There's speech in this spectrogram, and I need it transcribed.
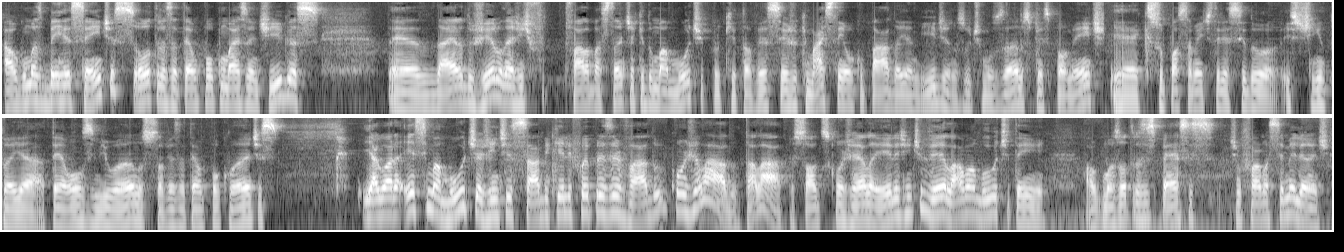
algumas bem recentes, outras até um pouco mais antigas, é, da era do gelo, né? A gente fala bastante aqui do mamute, porque talvez seja o que mais tenha ocupado aí a mídia nos últimos anos, principalmente, é, que supostamente teria sido extinto aí até 11 mil anos, talvez até um pouco antes. E agora, esse mamute, a gente sabe que ele foi preservado congelado, tá lá. O pessoal descongela ele, a gente vê lá o mamute, tem algumas outras espécies de forma semelhante.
